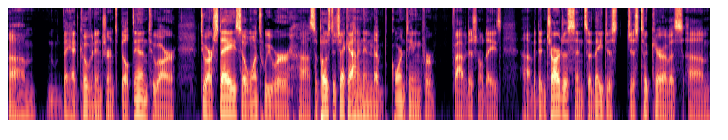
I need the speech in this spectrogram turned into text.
Um, they had COVID insurance built in to our to our stay. So once we were uh, supposed to check out and ended up quarantining for five additional days, uh, didn't charge us, and so they just just took care of us um,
